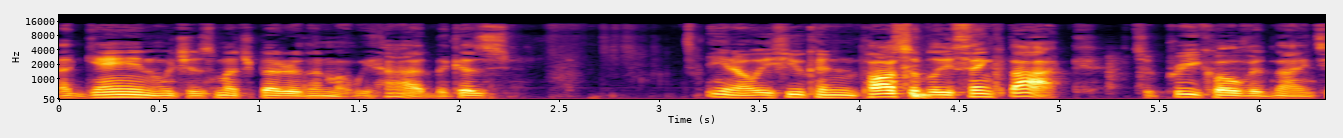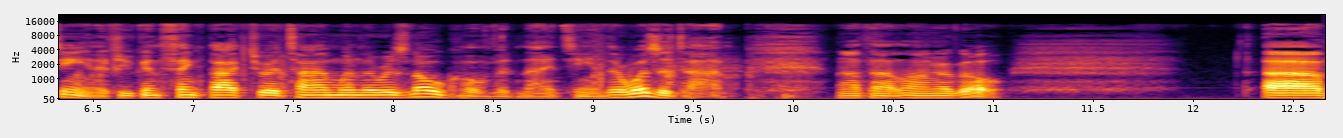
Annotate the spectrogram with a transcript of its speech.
a gain which is much better than what we had because you know, if you can possibly think back to pre COVID 19, if you can think back to a time when there was no COVID 19, there was a time not that long ago. Uh,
